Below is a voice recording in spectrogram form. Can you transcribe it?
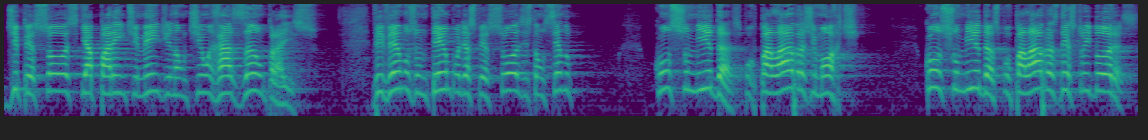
de pessoas que aparentemente não tinham razão para isso. Vivemos um tempo onde as pessoas estão sendo consumidas por palavras de morte, consumidas por palavras destruidoras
